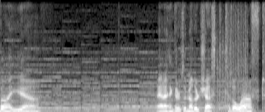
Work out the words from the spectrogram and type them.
But yeah. And I think there's another chest to the left.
